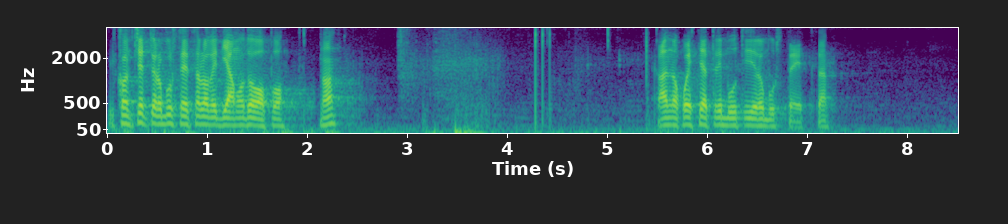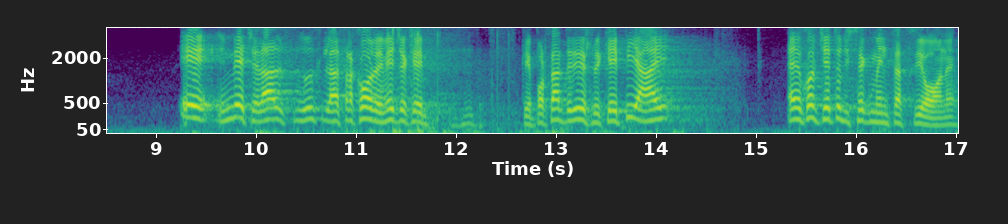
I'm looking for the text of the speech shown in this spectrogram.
il concetto di robustezza lo vediamo dopo, no? hanno questi attributi di robustezza. E invece l'altra cosa invece che che è importante dire sui KPI, è il concetto di segmentazione.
